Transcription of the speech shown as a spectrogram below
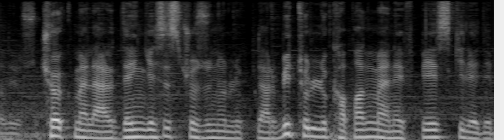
kalıyorsun. Çökmeler, dengesiz çözünürlükler, bir türlü kapanmayan FPS kilidi,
